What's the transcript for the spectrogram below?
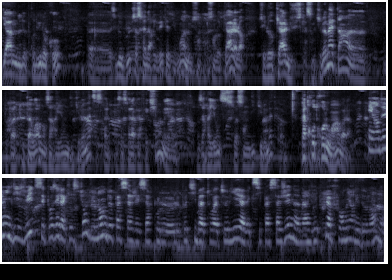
gamme de produits locaux. le but, ce serait d'arriver quasiment à 100% local. Alors, c'est local jusqu'à 100 km. Hein, peut pas tout avoir dans un rayon de 10 km, ce serait, la perfection, mais euh, dans un rayon de 70 km. Quoi. Pas trop trop loin, voilà. Et en 2018, s'est posé la question du nombre de passagers. C'est-à-dire que le, le petit bateau atelier avec 6 passagers ne- n'arrivait plus à fournir les demandes.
